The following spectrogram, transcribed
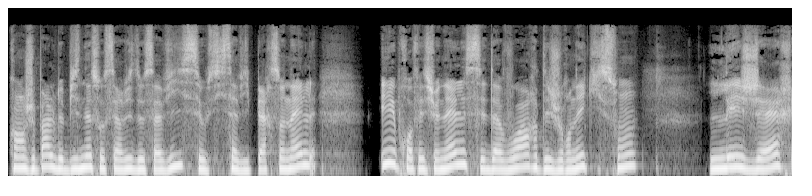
quand je parle de business au service de sa vie, c'est aussi sa vie personnelle et professionnelle, c'est d'avoir des journées qui sont légères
